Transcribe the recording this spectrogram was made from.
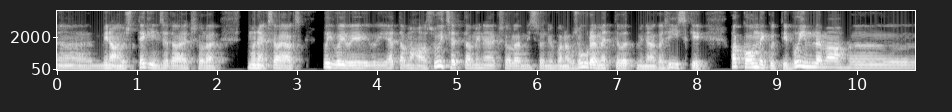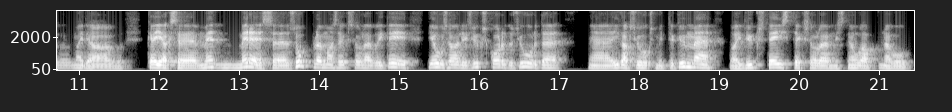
Äh, mina just tegin seda, eks ole, mõneks ajaks või, või, või, või jäta maha suitsetamine, eks ole, mis on juba nagu suurem ettevõtmine, aga siiski hakka hommikuti võimlema. ma ei tea, käiakse meres suplemas, eks ole, või tee jõusaalis üks kordus juurde igaks juhuks mitte kümme, vaid üksteist, eks ole, mis nõuab nagu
